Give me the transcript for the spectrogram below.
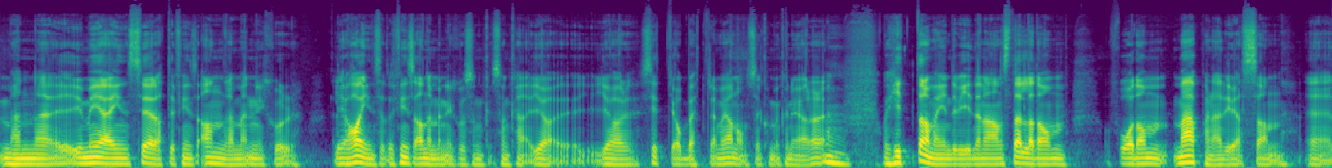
men eh, ju mer jag inser att det finns andra människor, eller jag har insett att det finns andra människor som, som kan, gör, gör sitt jobb bättre än vad jag någonsin kommer kunna göra det. Mm. Och hitta de här individerna, anställa dem och få dem med på den här resan, eh,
